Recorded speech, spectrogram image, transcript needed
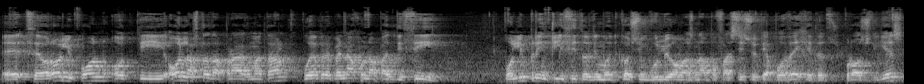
Ε, θεωρώ λοιπόν ότι όλα αυτά τα πράγματα που έπρεπε να έχουν απαντηθεί πολύ πριν κληθεί το Δημοτικό Συμβουλίο μας να αποφασίσει ότι αποδέχεται τους πρόσφυγες,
